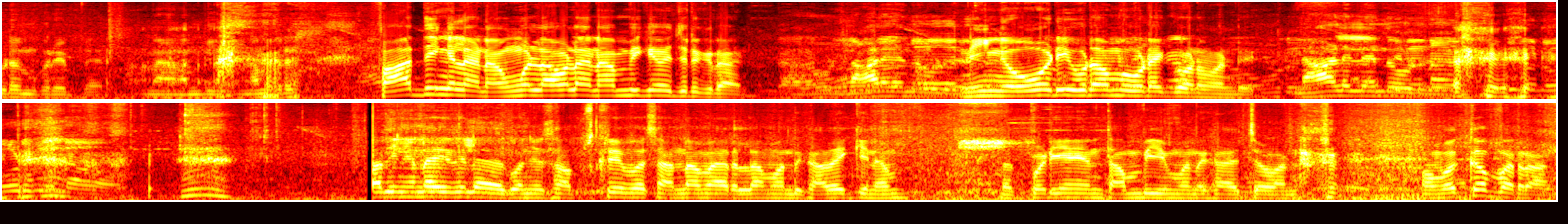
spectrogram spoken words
உடம்பு குறைப்பார். நான் நம்பி நம்புறேன். பாத்தீங்களா நான் உங்களை அவ்வளோ நம்பிக்கை வச்சிருக்கிறான் நாளையிலேருந்து ஓடு நீங்க ஓடி விடாம உடைக்கணும் நாளையிலேருந்து ஓடுது. பார்த்தீங்கன்னா இதில் கொஞ்சம் சப்ஸ்கிரைபர்ஸ் அண்ணா மாதிரி எல்லாம் வந்து கதைக்கணும். எப்படியும் என் தம்பியும் வந்து கதைச்சவன். அவன் வெக்கப்படுறான்.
